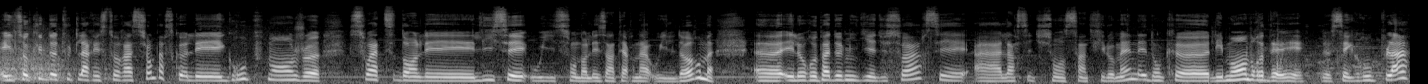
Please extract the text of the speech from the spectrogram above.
Et ils s'occupent de toute la restauration parce que les groupes mangent soit dans les lycées où ils sont dans les internats où ils dorment euh, et le repas de midi et du soir c'est à l'institution Sainte-Philomène et donc euh, les membres des, de ces groupes-là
